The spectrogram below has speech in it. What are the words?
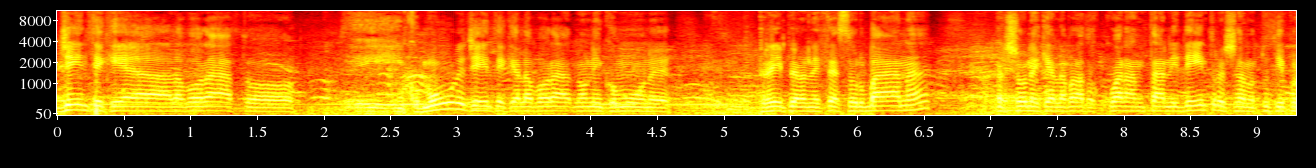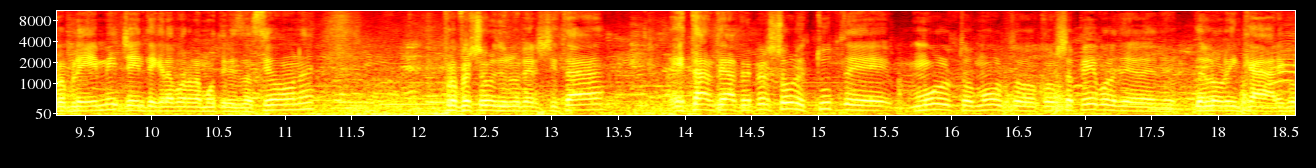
gente che ha lavorato in comune, gente che ha lavorato non in comune per esempio la nettezza urbana, persone che hanno lavorato 40 anni dentro e sanno tutti i problemi, gente che lavora alla motorizzazione, professori di università e tante altre persone, tutte molto molto consapevoli del, del loro incarico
